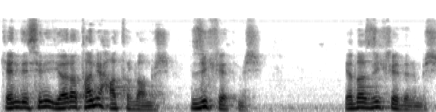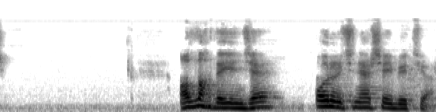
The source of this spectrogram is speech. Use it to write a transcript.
kendisini yaratanı hatırlamış, zikretmiş ya da zikredilmiş. Allah deyince onun için her şey bitiyor.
